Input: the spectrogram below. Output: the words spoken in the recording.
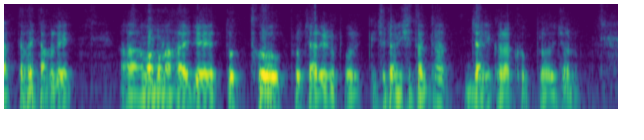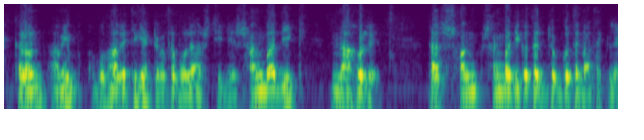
রাখতে হয়, তাহলে আমার মনে হয় যে তথ্য প্রচারের উপর কিছুটা নিষেধাজ্ঞা জারি করা খুব প্রয়োজন। কারণ আমি বহু আগে থেকে একটা কথা বলে আসছি যে সাংবাদিক না হলে, তার সাংবাদিকতার যোগ্যতা না থাকলে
